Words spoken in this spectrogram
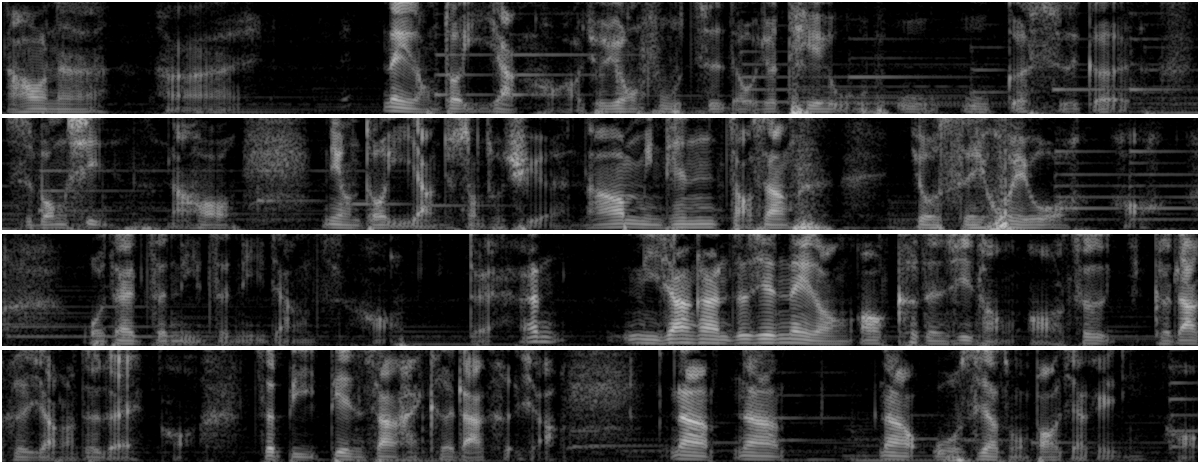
然后呢，呃，内容都一样哈，就用复制的，我就贴五五五个十个十封信，然后内容都一样就送出去了。然后明天早上有谁回我？好，我再整理整理这样子。好，对，那你想想看这些内容哦，课程系统哦，这可大可小嘛，对不对？好，这比电商还可大可小。那那那我是要怎么报价给你？好，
